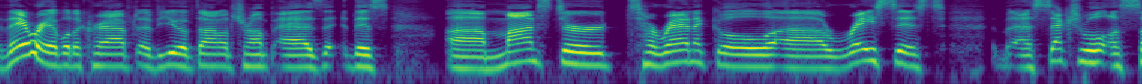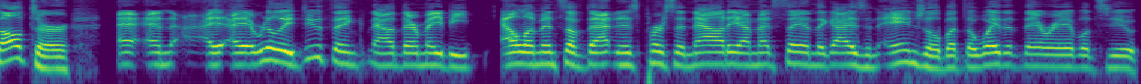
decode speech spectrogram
They were able to craft a view of Donald Trump as this uh, monster, tyrannical, uh, racist, uh, sexual assaulter. And, I, I, really do think now there may be elements of that in his personality. I'm not saying the guy's an angel, but the way that they were able to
